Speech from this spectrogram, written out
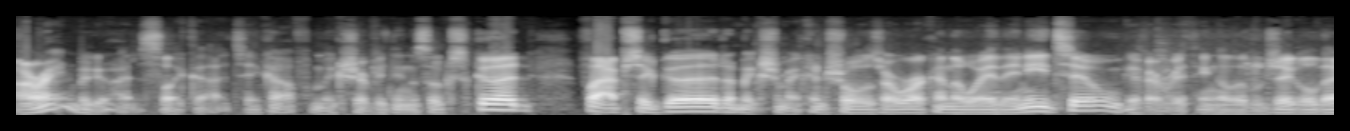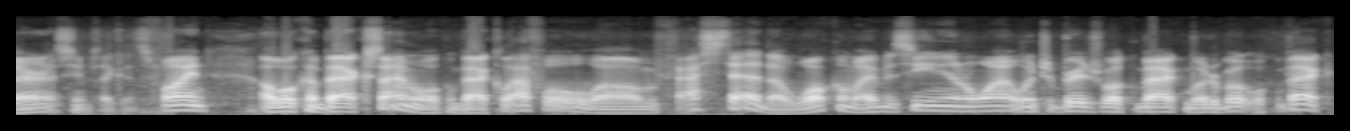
All right, to go ahead and select that, take off. I'll make sure everything looks good. Flaps are good. I'll make sure my controls are working the way they need to. We'll give everything a little jiggle there. It seems like it's fine. Uh, welcome back, Simon. Welcome back, Laffle. Um, Fast Ted, uh, welcome. I haven't seen you in a while. Winter Bridge, welcome back. Motorboat, welcome back.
